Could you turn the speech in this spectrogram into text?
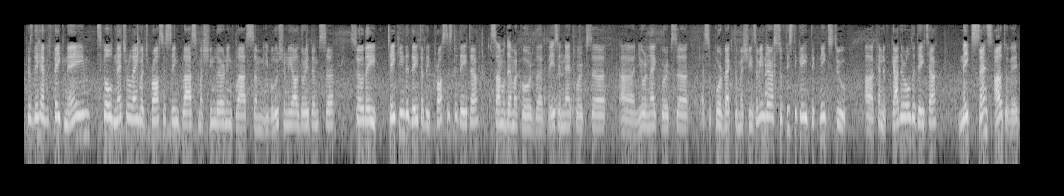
because they have a fake name. It's called natural language processing plus machine learning plus some evolutionary algorithms. Uh, so they take in the data, they process the data. Some of them are called uh, Bayesian networks, uh, uh, neural networks, uh, uh, support vector machines. I mean, there are sophisticated techniques to uh, kind of gather all the data, make sense out of it,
